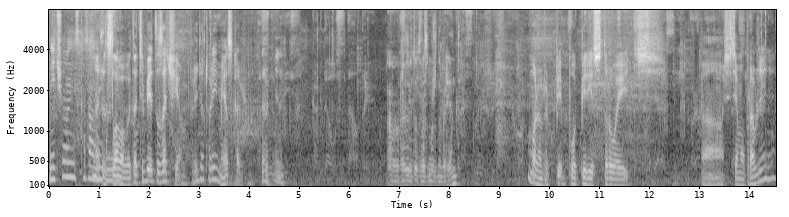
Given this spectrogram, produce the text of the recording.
ни- Ничего он не сказал. Ну, это самом слова говорит, а тебе это зачем? Придет время, я скажу. А разве тут возможный вариант? Можно же пе- поперестроить а, систему управления.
